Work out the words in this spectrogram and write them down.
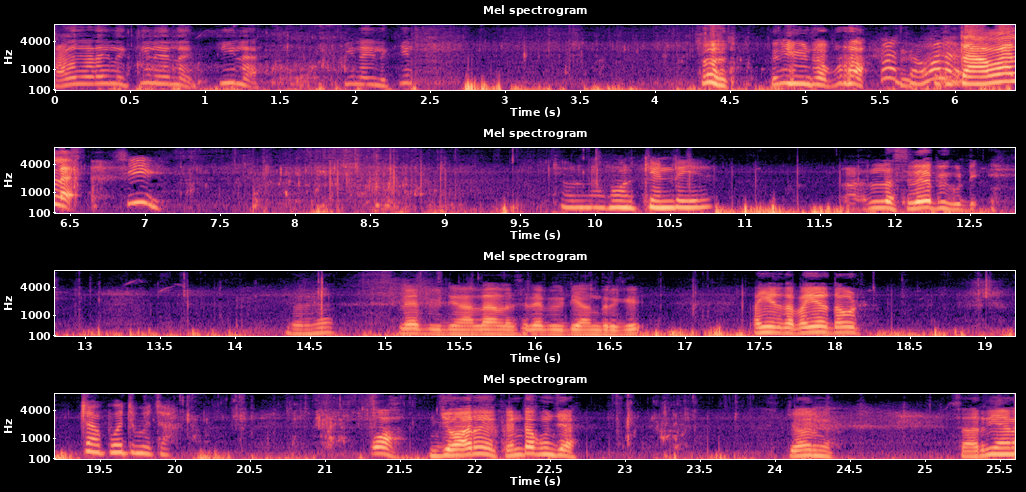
சகதி இடம் இல்லை கீழே இல்லை கீழே. கீழே இல்லை கீழே பெரிய மீன்டா புறா தவளை. சி. ஒரு கெண்டைய. நல்ல சிலேபி குட்டி பாருங்க சிலேபி குட்டி நல்லா நல்ல சிலேபி குட்டி வந்திருக்கு பையெடுத்தா பையெடுத்தா ஓடு. மச்சா போச்சு மச்சா வா இங்கே பாருங்க கெண்டை குஞ்ச. இங்கே பாருங்க சரியான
